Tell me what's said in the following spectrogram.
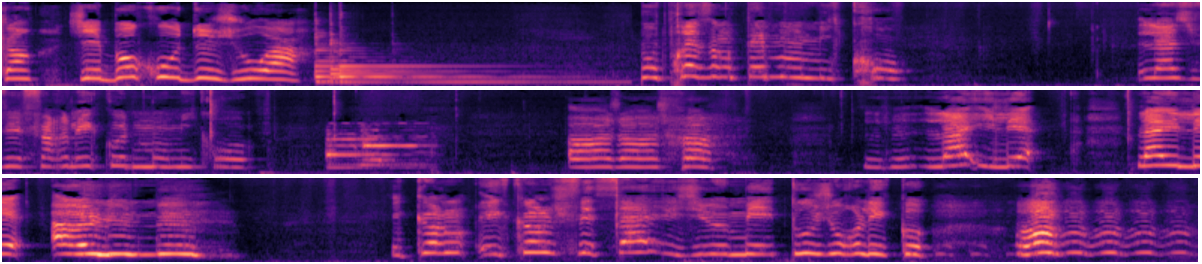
quand j'ai beaucoup de joie. Pour présenter mon micro. Là, je vais faire l'écho de mon micro. Oh, là, il est, là, il est allumé. Et quand, et quand je fais ça, je mets toujours l'écho. Pluie,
